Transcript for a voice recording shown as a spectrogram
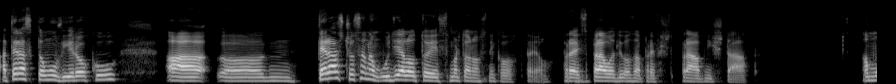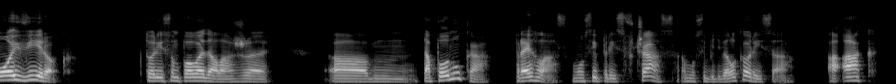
A teraz k tomu výroku. A um, Teraz, čo sa nám udialo, to je smrtonosný koktejl pre mhm. spravodlivosť a pre právny štát. A môj výrok, ktorý som povedala, že um, tá ponuka, prehlas musí prísť včas a musí byť veľkorysá. A ak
